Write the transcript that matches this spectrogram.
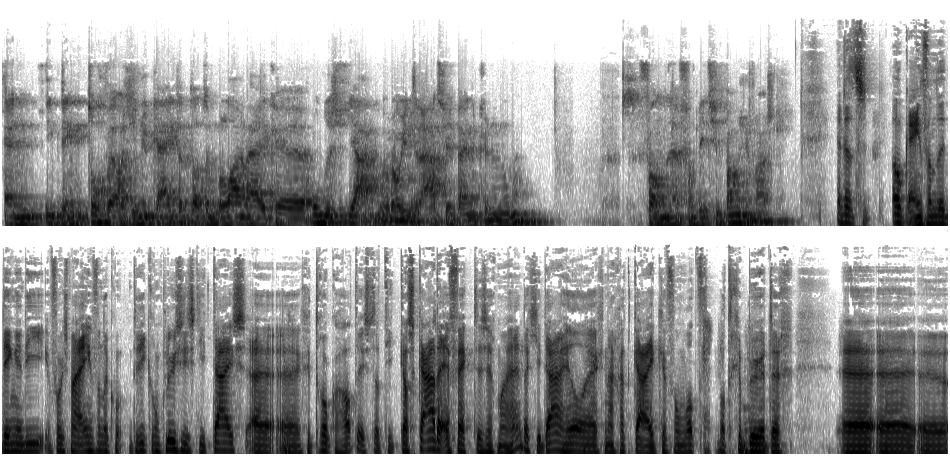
En ik denk toch wel, als je nu kijkt, dat dat een belangrijke onder, ja, rode draad zou je bijna kunnen noemen. Van, uh, van dit symposium was. En dat is ook een van de dingen die, volgens mij, een van de drie conclusies die Thijs uh, uh, getrokken had, is dat die cascade-effecten, zeg maar, hè, dat je daar heel erg naar gaat kijken van wat, wat gebeurt er uh,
